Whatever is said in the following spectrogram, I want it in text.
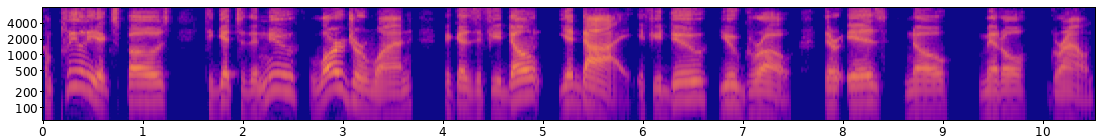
completely exposed to get to the new, larger one because if you don't, you die. If you do, you grow. There is no middle ground.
